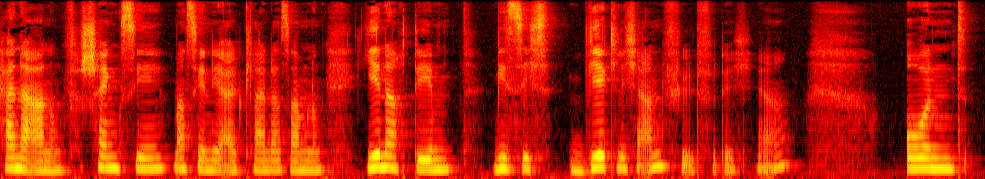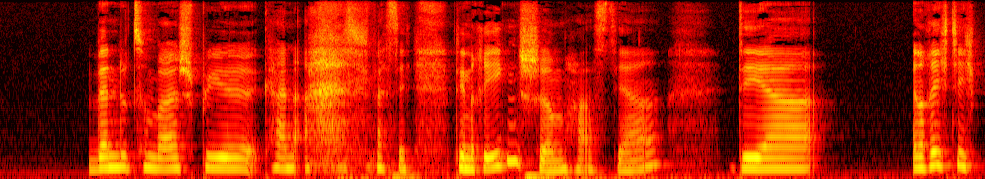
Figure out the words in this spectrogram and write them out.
Keine Ahnung, verschenk sie, mach sie in die Altkleidersammlung, je nachdem, wie es sich wirklich anfühlt für dich, ja. Und wenn du zum Beispiel, keine Ahnung, ich weiß nicht, den Regenschirm hast, ja, der ein richtig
